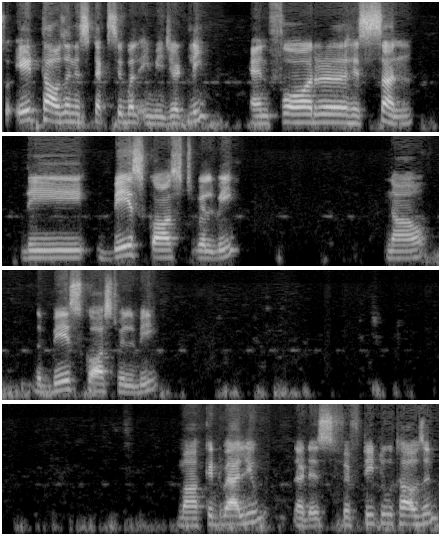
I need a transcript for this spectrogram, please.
so 8000 is taxable immediately. And for uh, his son the base cost will be now the base cost will be market value that is 52,000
